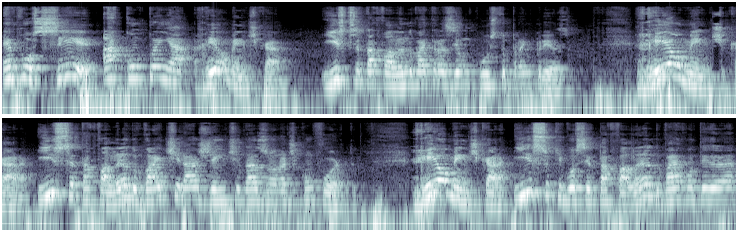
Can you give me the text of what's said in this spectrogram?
É você acompanhar realmente, cara. Isso que você está falando vai trazer um custo para a empresa. Realmente, cara, isso que você está falando vai tirar a gente da zona de conforto. Realmente, cara, isso que você está falando vai acontecer.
